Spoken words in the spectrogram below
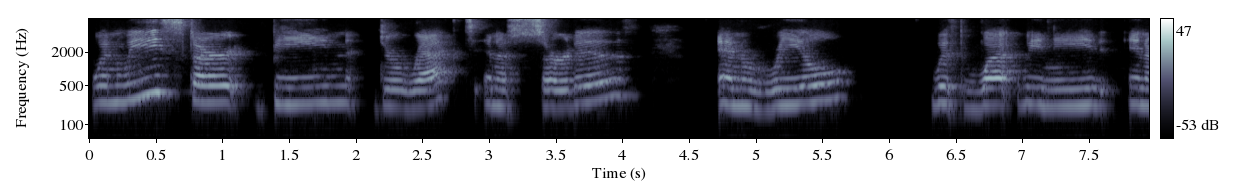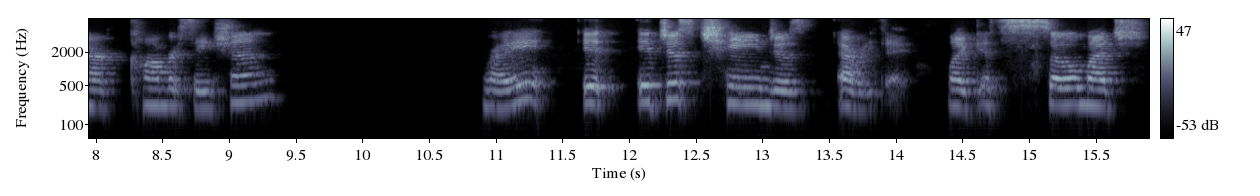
When we start being direct and assertive and real with what we need in our conversation, right? It it just changes everything. Like it's so much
